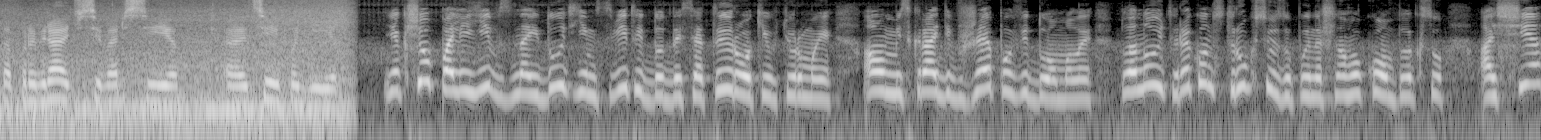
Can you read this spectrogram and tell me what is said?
та перевіряють всі версії е, цієї події. Якщо паліїв знайдуть, їм світить до 10 років тюрми. А у міськраді вже повідомили, планують реконструкцію зупиночного комплексу, а ще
